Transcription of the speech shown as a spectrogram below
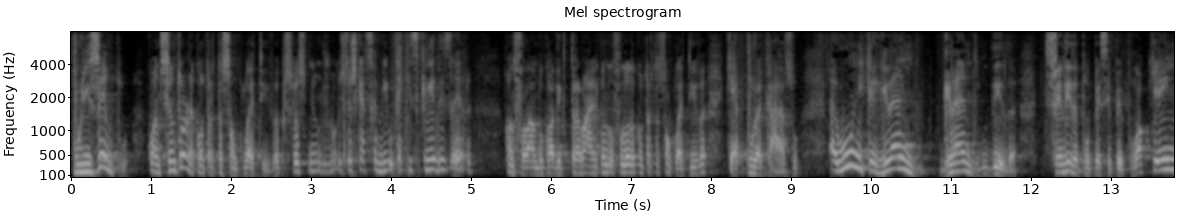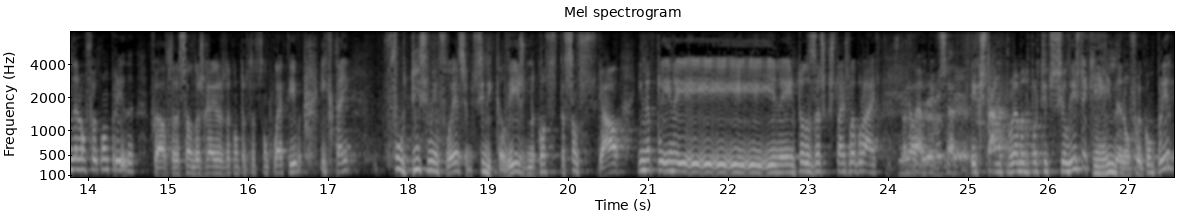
Por exemplo, quando se entrou na contratação coletiva, percebeu-se que nenhum dos jornalistas sequer sabia o que é que isso queria dizer. Quando falaram do Código de Trabalho, quando ele falou da contratação coletiva, que é, por acaso, a única grande, grande medida defendida pelo PCP e pelo Bloco que ainda não foi cumprida. Foi a alteração das regras da contratação coletiva e que tem fortíssima influência no sindicalismo, na concertação social e, na- e- e- e- em todas as questões laborais. E que está no programa do Partido Socialista, que ainda não foi cumprido,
